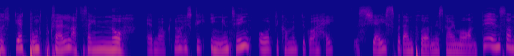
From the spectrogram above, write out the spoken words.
alltid et punkt på kvelden at du sier nå er det nok, nå husker jeg ingenting, og det kommer til å gå helt skeis på den prøven jeg skal ha i morgen. Det er en sånn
